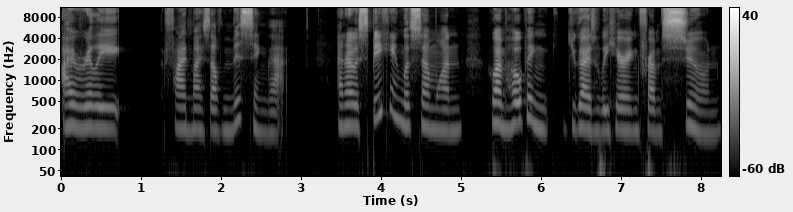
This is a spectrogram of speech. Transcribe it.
I really find myself missing that. And I was speaking with someone who I'm hoping you guys will be hearing from soon,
